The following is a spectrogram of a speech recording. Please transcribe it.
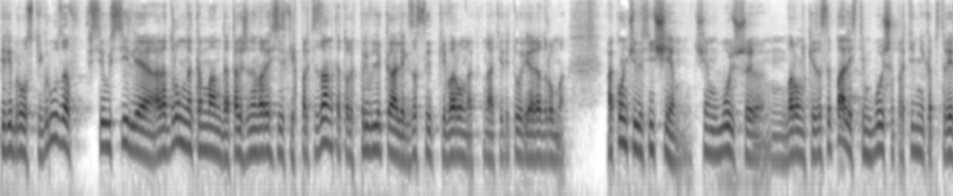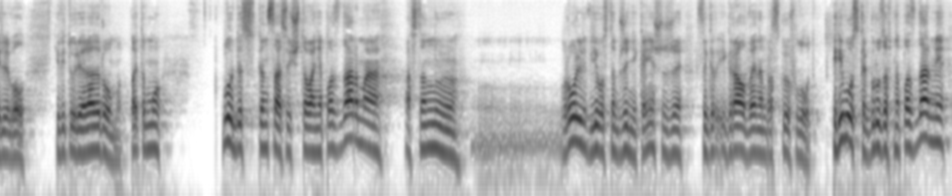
переброски грузов. Все усилия аэродромной команды, а также новороссийских партизан, которых привлекали к засыпке воронок на территории аэродрома, окончились ничем. Чем больше воронки засыпались, тем больше противник обстреливал территорию аэродрома. Поэтому вплоть до конца существования плацдарма основную роль в его снабжении, конечно же, играл военно-морской флот. Перевозка грузов на плацдарме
